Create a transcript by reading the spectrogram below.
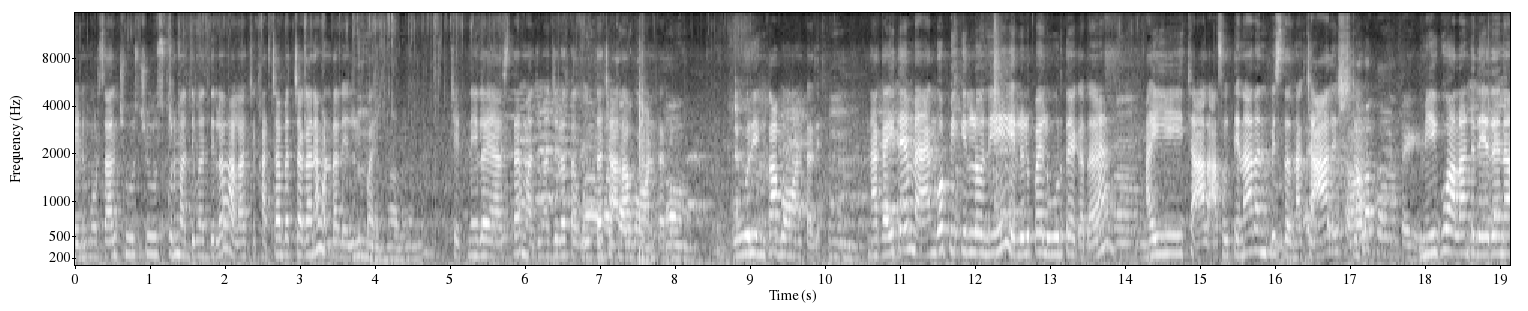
రెండు మూడు సార్లు చూసి చూసుకుని మధ్య మధ్యలో అలా కచ్చాబెచ్చగానే ఉండాలి ఎల్లుల్లిపాయ. చట్నీలో వేస్తే మధ్య మధ్యలో తగులుతా చాలా బాగుంటుంది. ఊరి ఇంకా బాగుంటుంది. నాకైతే మ్యాంగో పికిల్లోని ఎల్లుల్లిపాయలు ఊరుతాయి కదా అవి చాలా అసలు తినాలనిపిస్తుంది. నాకు చాలా ఇష్టం. మీకు అలాంటిది ఏదైనా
